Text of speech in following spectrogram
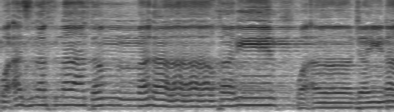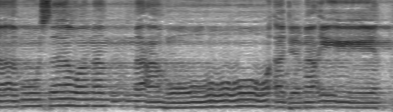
وأزلفنا ثم الآخرين وأنجينا موسى ومن معه أجمعين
